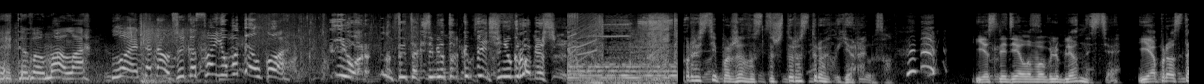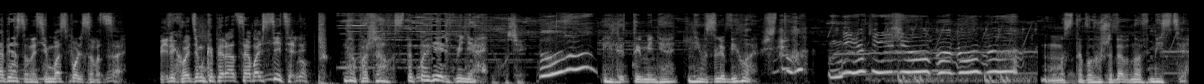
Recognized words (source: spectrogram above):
Этого мало. Лоэт, одолжи-ка свою бутылку! Йор, ты так себе только печень угробишь! Прости, пожалуйста, что расстроил, Йор. Если дело во влюбленности, я просто обязан этим воспользоваться. Переходим к операции «Обольститель». Но, пожалуйста, поверь в меня. Или ты меня не взлюбила? Нет, ничего подобного. Мы с тобой уже давно вместе.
